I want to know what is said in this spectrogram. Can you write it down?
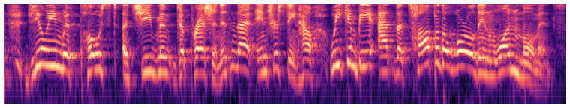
Dealing with post achievement depression. Isn't that interesting how we can be at the top of the world in one moment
